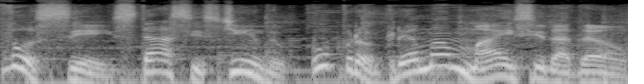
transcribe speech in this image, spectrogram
Você está assistindo o programa Mais Cidadão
